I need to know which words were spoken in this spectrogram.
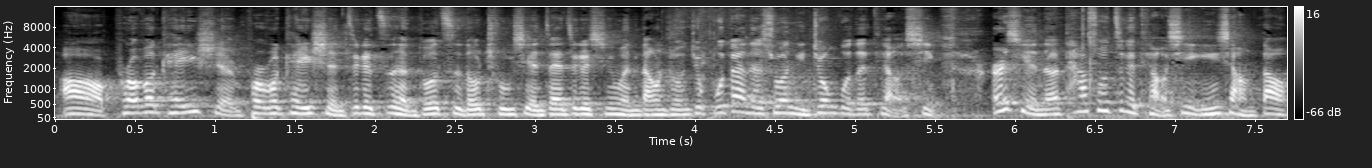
啊、Provocation, provocation 这个字很多次都出现在这个新闻当中，就不断的说你中国的挑衅，而且呢，他说这个挑衅影响到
